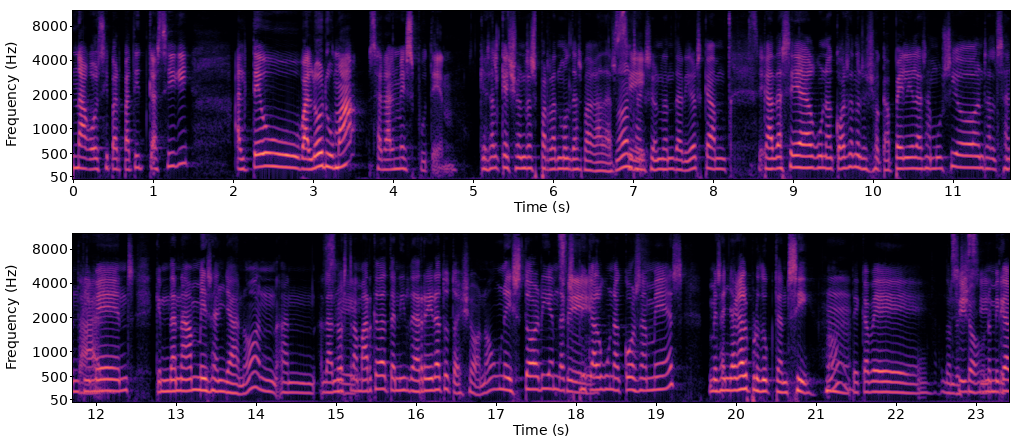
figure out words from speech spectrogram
negoci, per petit que sigui, el teu valor humà serà el més potent. Que és el que això ens has parlat moltes vegades, no? Sí. en seccions anteriors, que, Sí. que ha de ser alguna cosa doncs això que apel·li les emocions, als sentiments, que hem d'anar més enllà, no? En, en la Sí. nostra marca de tenir darrere tot això, no? Una història, hem d'explicar Sí. alguna cosa més, més enllà que el producte en si, no? Mm. Té que haver, doncs Sí, això, sí, una mica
